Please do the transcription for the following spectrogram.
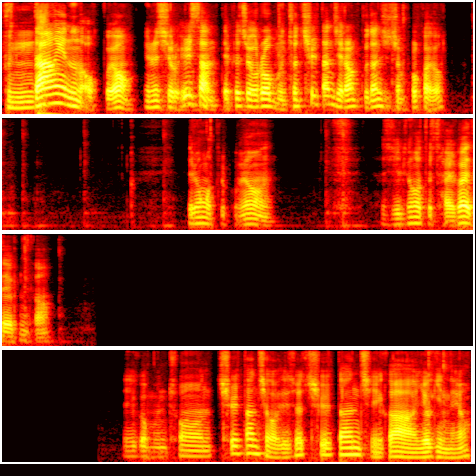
분당에는 없고요. 이런 식으로 일산 대표적으로 문천 7단지랑 9단지 좀 볼까요? 이런 것들 보면 사실 이런 것들 잘 봐야 됩니다. 이거 문촌 7단지가 어디죠? 7단지가 여기 있네요.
